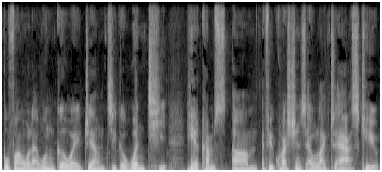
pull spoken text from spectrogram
不妨我来问各位这样几个问题。Here comes um a few questions I would like to ask you。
